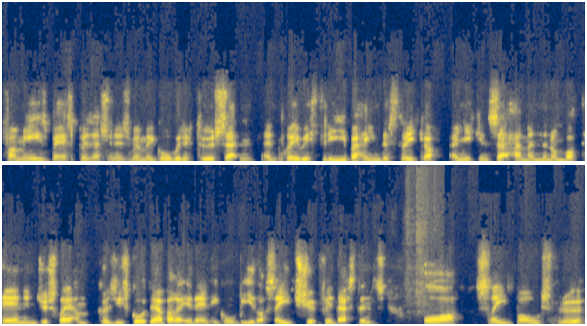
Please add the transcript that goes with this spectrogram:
for me, his best position is when we go with the two sitting and play with three behind the striker, and you can sit him in the number ten and just let him because he's got the ability then to go be either side, shoot for distance, or slide balls through.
